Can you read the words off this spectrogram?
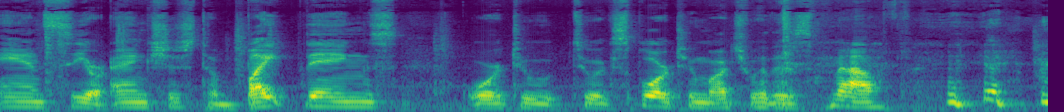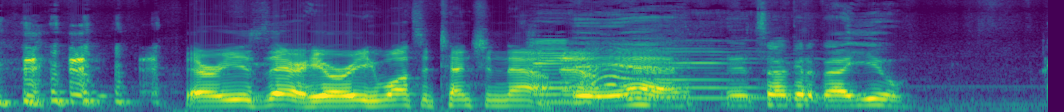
antsy or anxious to bite things or to, to explore too much with his mouth. There he is. There he already he wants attention now. Hey. yeah, they're talking about you.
